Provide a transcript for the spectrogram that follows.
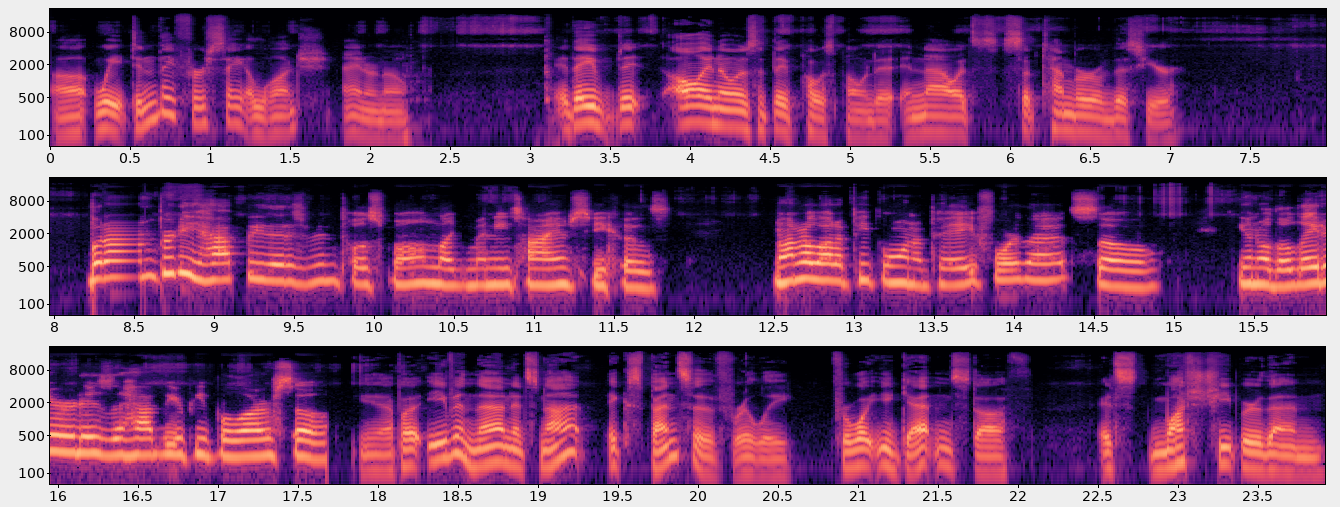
Uh, wait, didn't they first say a launch? I don't know. They've they, all I know is that they've postponed it, and now it's September of this year. But I'm pretty happy that it's been postponed like many times because not a lot of people want to pay for that. So, you know, the later it is, the happier people are. So, Yeah, but even then, it's not expensive really for what you get and stuff. It's much cheaper than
